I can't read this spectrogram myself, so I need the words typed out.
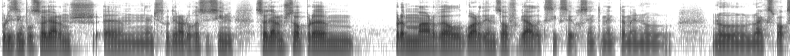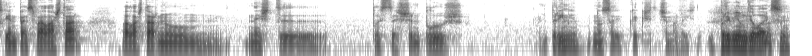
Por exemplo, se olharmos, um, antes de continuar o raciocínio, se olharmos só para, para Marvel Guardians of Galaxy, que saiu recentemente também no, no, no Xbox Game Pass, vai lá estar. Vai lá estar no, neste PlayStation Plus Premium, não sei o que é que chamar isto. Premium Não Deluxe. sei,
